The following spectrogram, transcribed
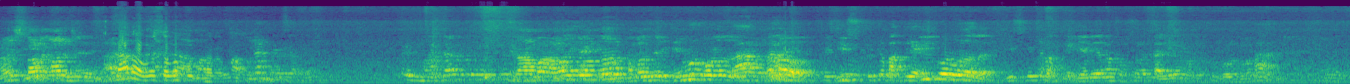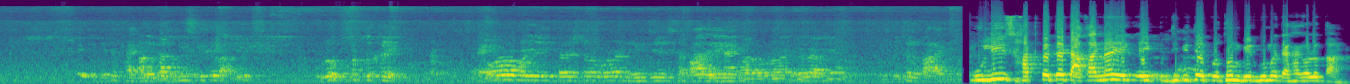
আমি সব মারছি নি। না না অবস্থা খুব খারাপ বাকি করে পুলিশ হাত পেতে টাকা নেয় এই- এই পৃথিবীতে প্রথম বীরভূমে দেখা গেল তা না।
